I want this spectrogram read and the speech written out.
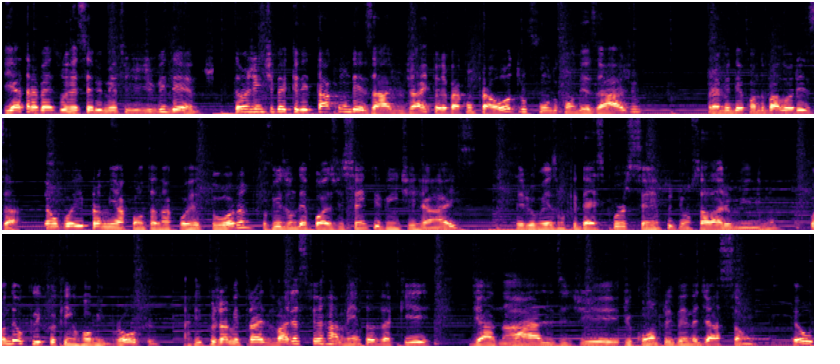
e através do recebimento de dividendos. Então a gente vê que ele está com deságio já, então ele vai comprar outro fundo com deságio para vender quando valorizar. Então vou ir para minha conta na corretora, eu fiz um depósito de 120 reais, seria o mesmo que 10% de um salário mínimo. Quando eu clico aqui em Home Broker, a Rico já me traz várias ferramentas aqui de análise, de, de compra e venda de ação. Eu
